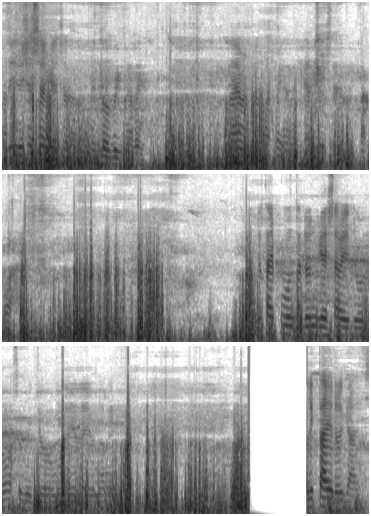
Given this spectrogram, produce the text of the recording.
malinis siya siya guys oh. May tubig na rin. Ay may takwa na rin guys sa takwa. Hindi tayo pumunta doon guys sa may dulo kasi medyo malayo-layo na rin. Balik tayo doon guys.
